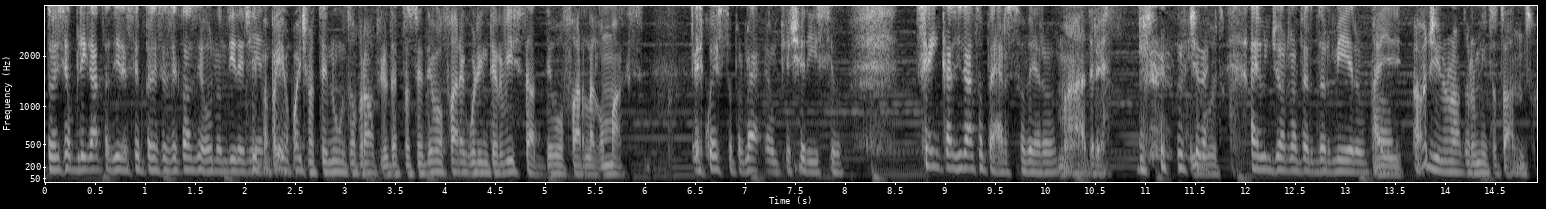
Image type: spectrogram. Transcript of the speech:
Dove sei obbligato a dire sempre le stesse cose o non dire Sì, niente. ma poi io poi ci ho tenuto proprio, ho detto se devo fare quell'intervista devo farla con Max. E questo per me è un piacerissimo. Sei incasinato perso, vero? Madre, hai un giorno per dormire un po'. Hai- oggi non ho dormito tanto.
